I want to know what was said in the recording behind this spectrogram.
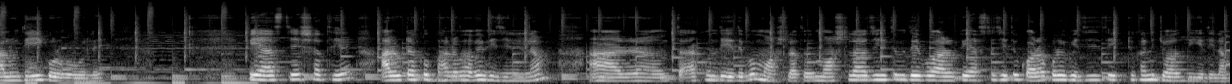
আলু দিয়েই করব বলে। পেঁয়াজের সাথে আলুটা খুব ভালোভাবে ভেজে নিলাম। আর এখন দিয়ে দেবো মশলা। তো মশলা যেহেতু দেবো আর পেঁয়াজটা যেহেতু কড়া করে ভেজে দিতে একটুখানি জল দিয়ে দিলাম।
